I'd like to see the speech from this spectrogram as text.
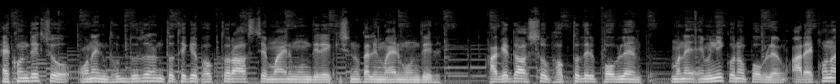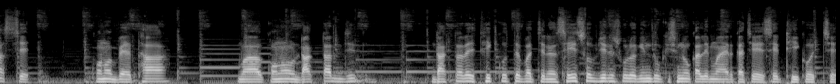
এখন দেখছ, অনেক দূর দূরান্ত থেকে ভক্তরা আসছে মায়ের মন্দিরে, কৃষ্ণকালী মায়ের মন্দির। আগে তো আসছো ভক্তদের প্রবলেম মানে এমনি কোনো প্রবলেম আর এখন আসছে। কোনো ব্যথা বা কোনো ডাক্তার ডাক্তারে ঠিক করতে পারছে না। সেই সব জিনিসগুলো কিন্তু কৃষ্ণকালী মায়ের কাছে এসে ঠিক হচ্ছে।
